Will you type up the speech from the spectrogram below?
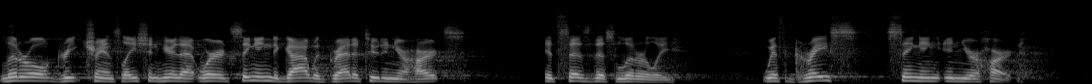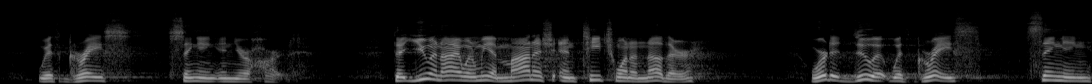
literal Greek translation here, that word singing to God with gratitude in your hearts, it says this literally with grace singing in your heart. With grace singing in your heart. That you and I, when we admonish and teach one another, we're to do it with grace, singing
